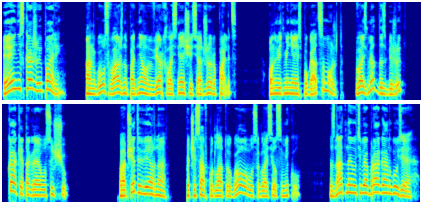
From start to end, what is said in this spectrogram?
Эй, не скажи, парень. Ангус важно поднял вверх лоснящийся от жира палец. Он ведь меня испугаться может. Возьмет да сбежит. Как я тогда его сыщу? Вообще-то верно. Почесав кудлатую голову, согласился Микул. Знатная у тебя брага, Ангузия.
